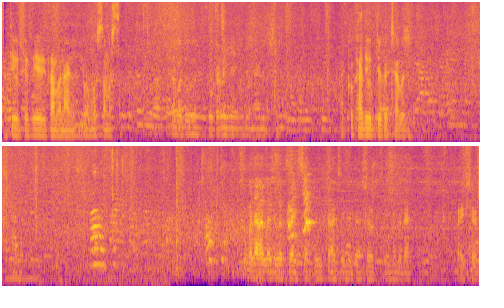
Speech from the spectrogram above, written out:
ખાદી ઉદ્યોગ એ રીતના બનાવેલું મસ્ત મસ્ત. આ બધું ટોટલ અહીંયા બનાવેલું છે. આખો ખાદી ઉદ્યોગ જ છે આ બધું. બધા અલગ અલગ પ્રાઇસ છે કુર્તા છે બધા શર્ટ છે ને બધા વ્હાઇટ શર્ટ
